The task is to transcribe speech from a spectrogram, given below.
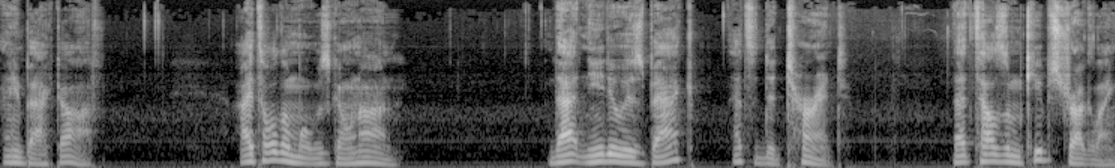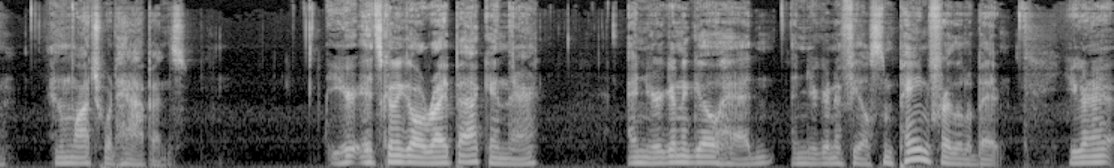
And he backed off. I told him what was going on. That knee to his back, that's a deterrent. That tells him keep struggling and watch what happens. You're, it's going to go right back in there and you're going to go ahead and you're going to feel some pain for a little bit. You're going to,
